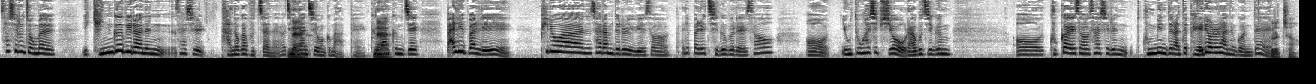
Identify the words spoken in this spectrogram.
사실은 정말 이 긴급이라는 사실 단어가 붙잖아요. 재난지원금 네. 앞에 그만큼 네. 이제 빨리빨리 필요한 사람들을 위해서 빨리빨리 지급을 해서 어, 융통하십시오라고 지금 어, 국가에서 사실은 국민들한테 배려를 하는 건데. 그렇죠.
